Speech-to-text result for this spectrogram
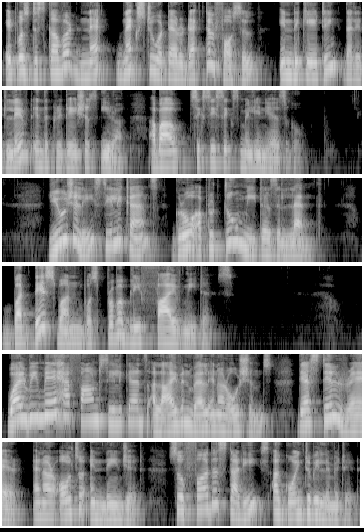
It was discovered ne- next to a pterodactyl fossil, indicating that it lived in the Cretaceous era, about 66 million years ago. Usually, coelacanths grow up to 2 meters in length, but this one was probably 5 meters. While we may have found coelacanths alive and well in our oceans, they are still rare and are also endangered, so further studies are going to be limited.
